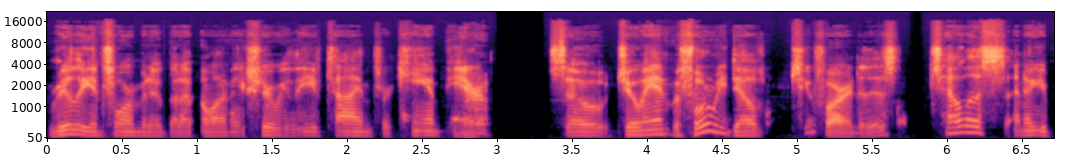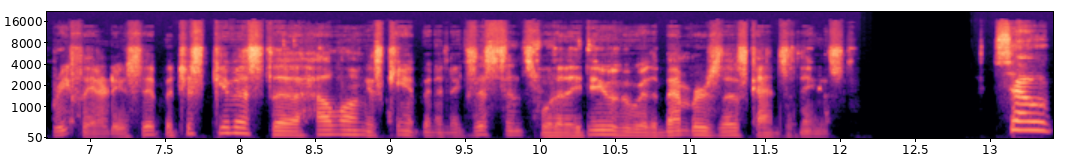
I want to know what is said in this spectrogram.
really informative, but I want to make sure we leave time for camp here. So, Joanne, before we delve too far into this, tell us, I know you briefly introduced it, but just give us the how long has camp been in existence? What do they do? Who are the members? Those kinds of things. So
